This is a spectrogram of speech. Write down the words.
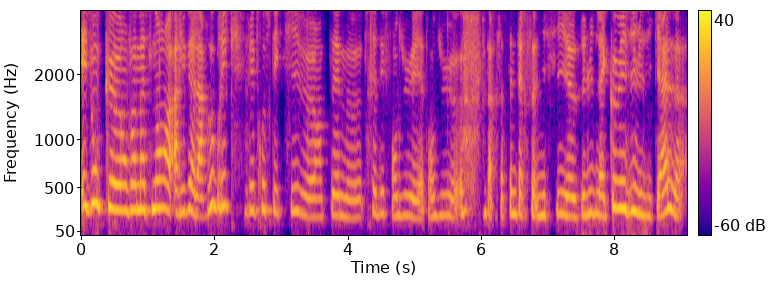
Et donc, euh, on va maintenant arriver à la rubrique rétrospective, euh, un thème euh, très défendu et attendu par certaines personnes ici, celui de la comédie musicale,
